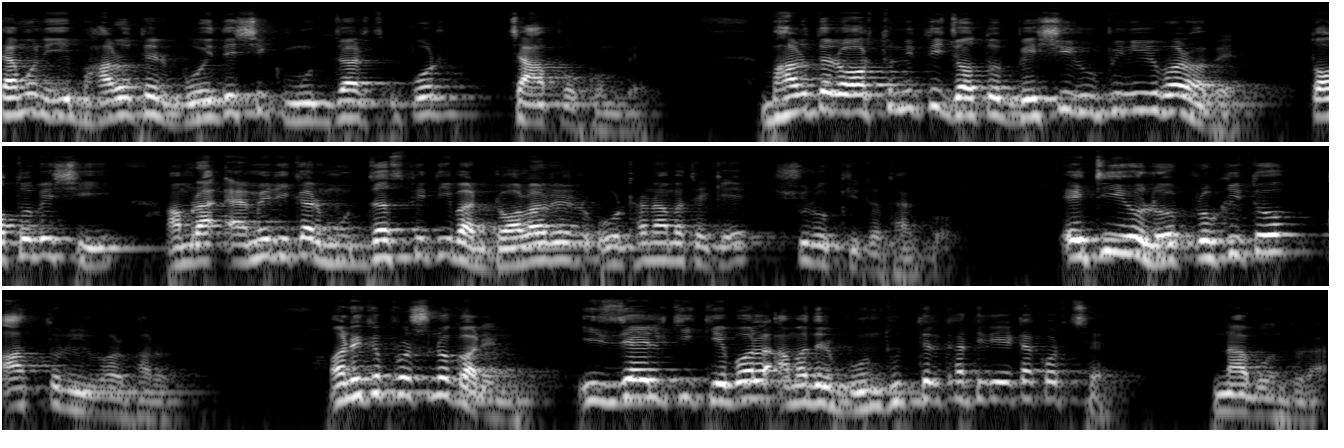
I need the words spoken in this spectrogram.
তেমনি ভারতের বৈদেশিক মুদ্রার উপর চাপও কমবে। ভারতের অর্থনীতি যত বেশি রুপি নির্ভর হবে, তত বেশি আমরা আমেরিকার মুদ্রাস্ফীতি বা ডলারের ওঠানামা থেকে সুরক্ষিত থাকব। এটি হলো প্রকৃত আত্মনির্ভর ভারত। অনেকে প্রশ্ন করেন, ইসরায়েল কি কেবল আমাদের বন্ধুত্বের খাতিরে এটা করছে? না বন্ধুরা,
